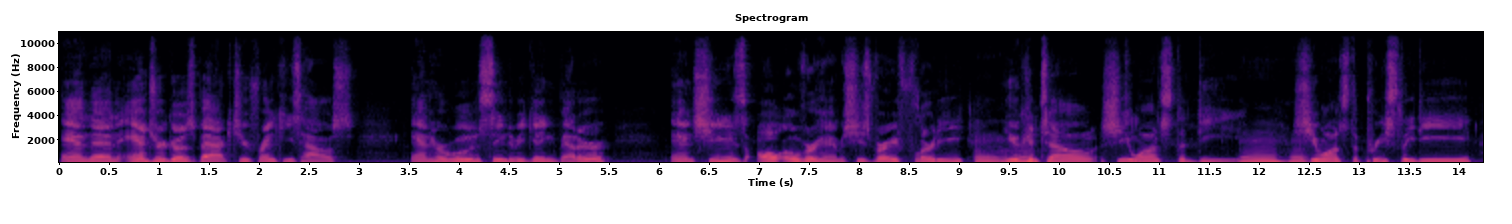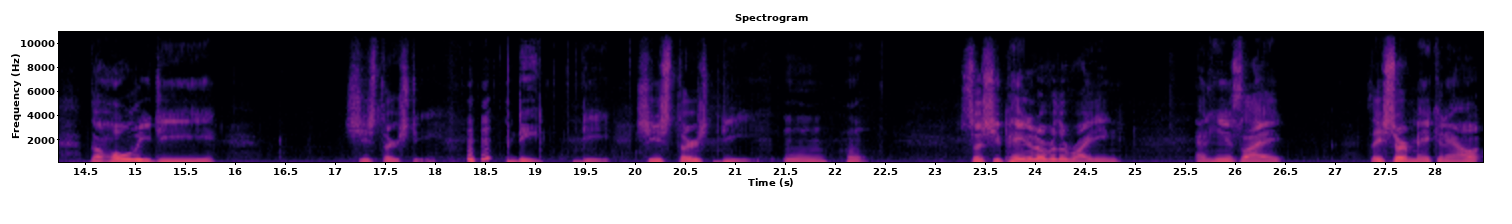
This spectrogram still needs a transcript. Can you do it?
And then Andrew goes back to Frankie's house, and her wounds seem to be getting better. And she's all over him. She's very flirty. You Mhm. can tell she wants the D. Mhm. She wants the priestly D, the holy D. She's thirsty. D. D. She's thirsty. Mm-hmm. So she painted over the writing, and he's like, they start making out,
